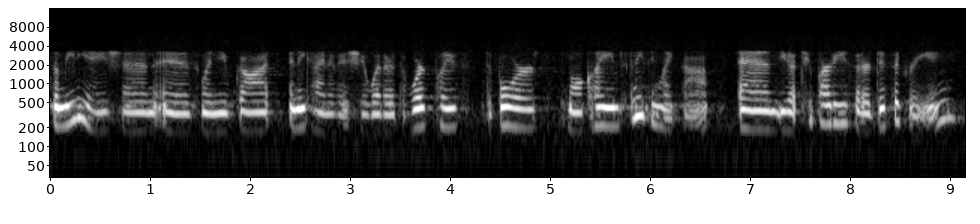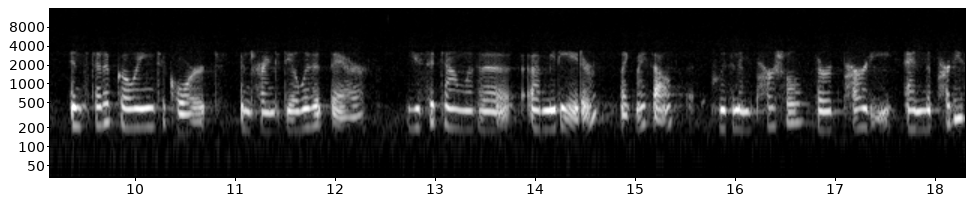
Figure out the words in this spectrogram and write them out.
So mediation is when you've got any kind of issue, whether it's a workplace, divorce, small claims, anything like that, and you got two parties that are disagreeing. Instead of going to court and trying to deal with it there, you sit down with a, a mediator, like myself, who's an impartial third party, and the parties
